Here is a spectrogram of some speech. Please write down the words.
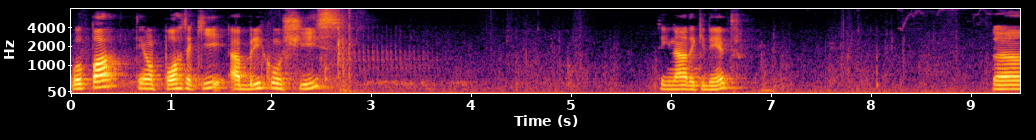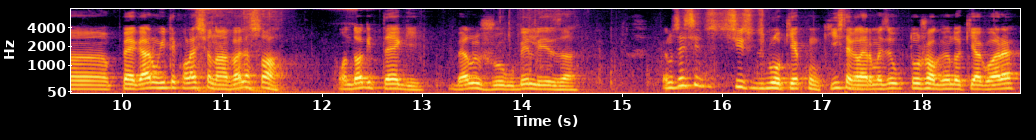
Opa, tem uma porta aqui. Abrir com X. Tem nada aqui dentro. Uh, pegar um item colecionável. Olha só. Uma dog tag. Belo jogo, beleza. Eu não sei se, se isso desbloqueia conquista, galera, mas eu tô jogando aqui agora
